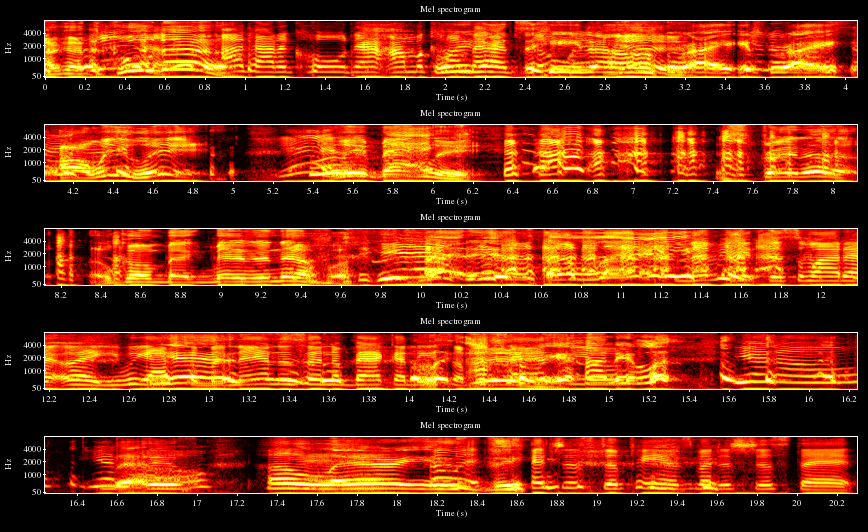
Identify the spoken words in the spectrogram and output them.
I got to cool down. I gotta cool down. I'm gonna come we back got the to heat it. on. Yeah. Right, You know right. saying? Oh, we lit. Yeah. We big lit. Straight up. I'm coming back better than ever. That is hilarious. Let me get this water. Hey, we got Yes. some bananas in the back. I need Look, some I potassium. forgot how look. you know, you That is know. hilarious. So it, D. it just depends, but it's just that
